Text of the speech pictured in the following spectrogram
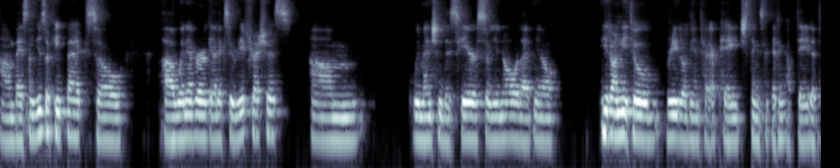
um, based on user feedback. So uh, whenever Galaxy refreshes, um, we mentioned this here, so you know that you know you don't need to reload the entire page. Things are getting updated.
